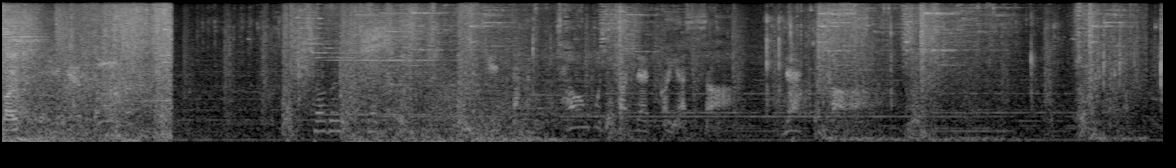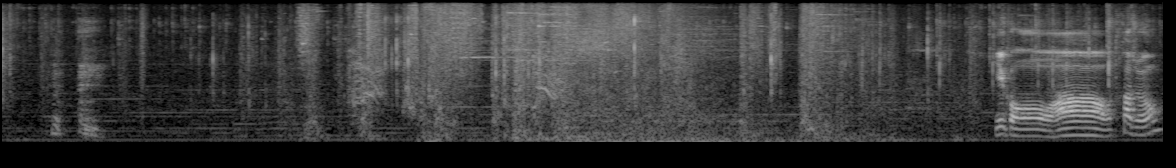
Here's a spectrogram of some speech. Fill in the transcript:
nice 처음부터 내 거였어. 내 거. 이거 아 어떡하죠?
